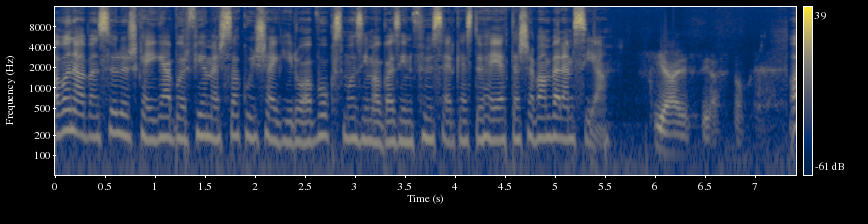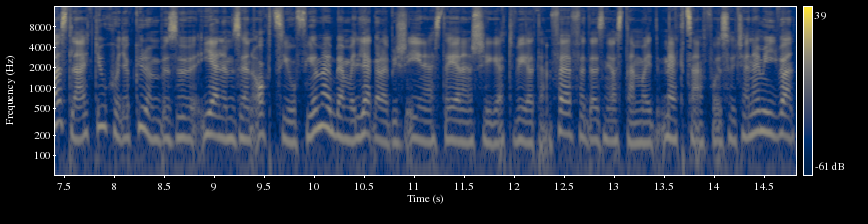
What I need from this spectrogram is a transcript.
A vonalban Szőlőskei Gábor filmes szakújságíró, a Vox mozi magazin főszerkesztő helyettese van velem. Szia! Szia és sziasztok! Azt látjuk, hogy a különböző jellemzően akciófilmekben, vagy legalábbis én ezt a jelenséget véltem felfedezni, aztán majd megcáfolsz, hogyha nem így van.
